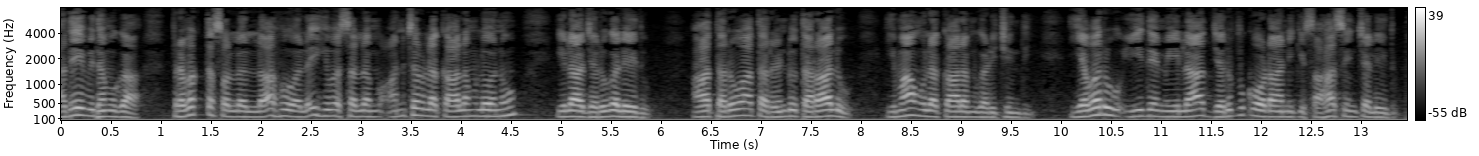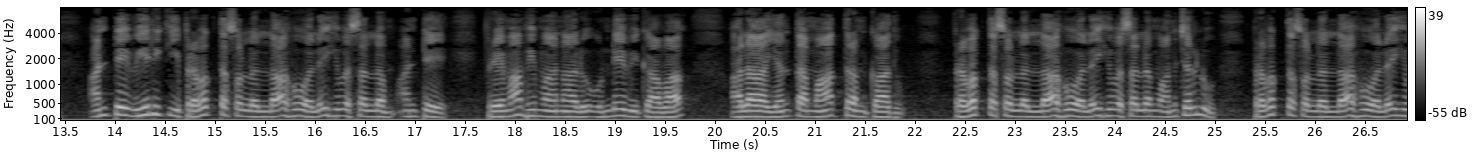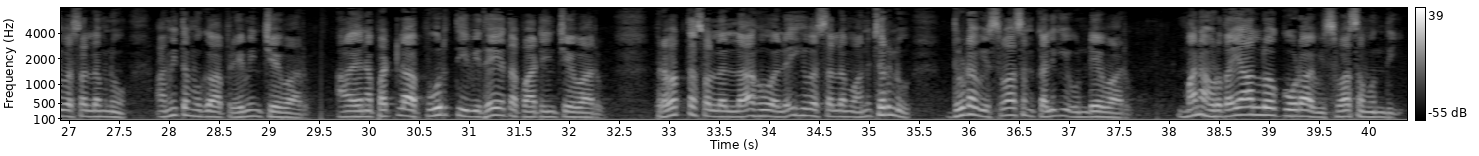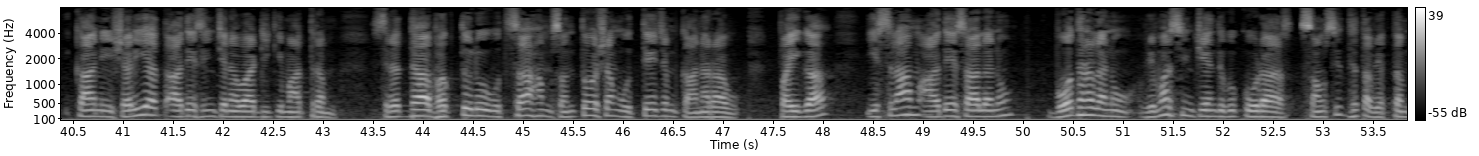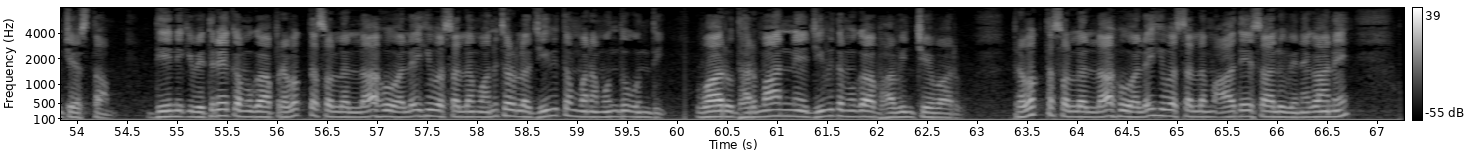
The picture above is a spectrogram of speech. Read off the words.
అదే విధముగా ప్రవక్త సొల్లల్లాహు అలైహి వసల్లం అనుచరుల కాలంలోనూ ఇలా జరుగలేదు. ఆ తరువాత రెండు తరాలు ఇమాముల కాలం గడిచింది. ఎవరు ఈదె మీలాద్ జరుపుకోవడానికి సాహసించలేదు. అంటే వీరికి ప్రవక్త సొల్లల్లాహు అలీహి వసల్లం అంటే ప్రేమాభిమానాలు ఉండేవి కావా? అలా ఎంత మాత్రం కాదు. ప్రవక్త సొల్లల్లాహు అలైహి వసల్లం అనుచరులు ప్రవక్త సొల్లల్లాహు అలైహి వసల్లంను అమితముగా ప్రేమించేవారు. ఆయన పట్ల పూర్తి విధేయత పాటించేవారు. ప్రవక్త సొల్లల్లాహు అలైహి వసల్లం అనుచరులు దృఢ విశ్వాసం కలిగి ఉండేవారు. మన హృదయాల్లో కూడా విశ్వాసం ఉంది కానీ షరియత్ ఆదేశించిన వాటికి మాత్రం శ్రద్ధ భక్తులు ఉత్సాహం సంతోషం ఉత్తేజం కానరావు. పైగా ఇస్లాం ఆదేశాలను బోధనలను విమర్శించేందుకు కూడా సంసిద్ధత వ్యక్తం చేస్తాం. దీనికి వ్యతిరేకముగా ప్రవక్త సొల్లల్లాహు అలైహి వసల్లం అనుచరుల జీవితం మన ముందు ఉంది. వారు ధర్మాన్నే జీవితముగా భావించేవారు. ప్రవక్త సొల్లల్లాహు అలైహి వసల్లం ఆదేశాలు వినగానే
